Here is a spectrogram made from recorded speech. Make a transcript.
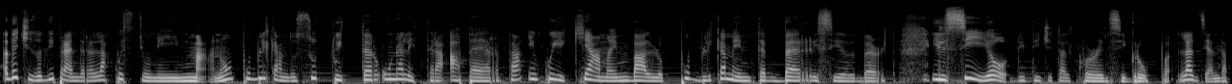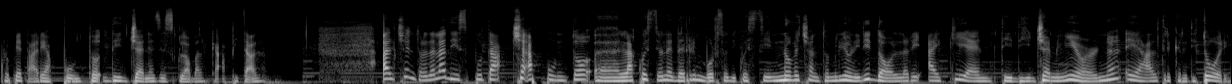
ha deciso di prendere la questione in mano pubblicando su Twitter una lettera aperta in cui chiama in ballo pubblicamente Barry Silbert, il CEO di Digital Currency Group, l'azienda proprietaria appunto di Genesis Global Capital. Al centro della disputa c'è appunto eh, la questione del rimborso di questi 900 milioni di dollari ai clienti di Gemini Earn e altri creditori.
